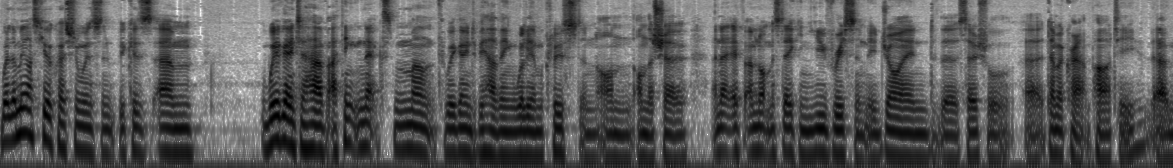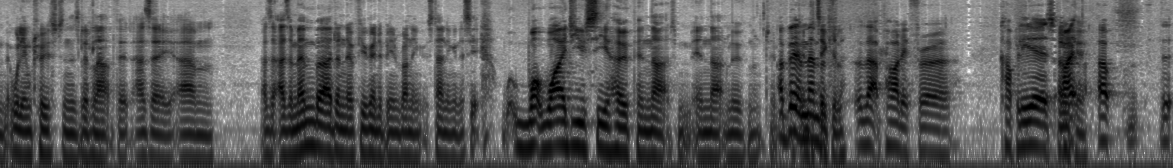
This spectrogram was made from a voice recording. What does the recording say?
Well, let me ask you a question, Winston, because um, we're going to have, I think next month, we're going to be having William Clouston on, on the show. And if I'm not mistaken, you've recently joined the Social uh, Democrat Party, um, William Clouston's little outfit, as a, um, as a as a member. I don't know if you're going to be running, standing in a seat. What, why do you see hope in that in that movement? In, I've been a member particular? of that party for a couple of years. Okay. I, uh, th-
